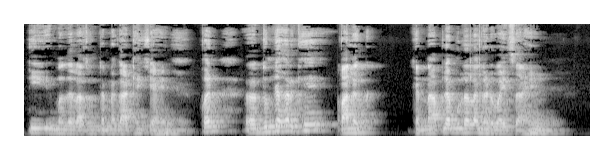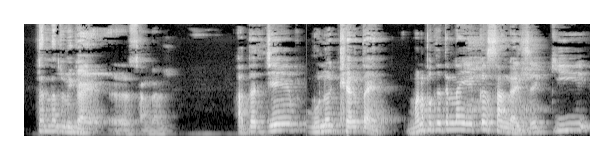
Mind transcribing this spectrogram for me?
ती मजल अजून त्यांना गाठायची आहे. अ, तुमच्यासारखे पालक ज्यांना आपल्या मुलाला घडवायचं आहे. त्यांना तुम्ही काय सांगाल? आता जे मुलं खेळतायत मला फक्त त्यांना एकच सांगायचं की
